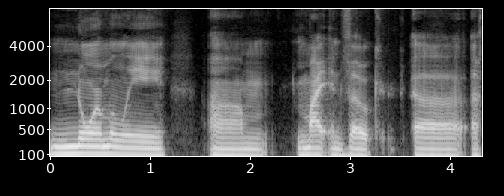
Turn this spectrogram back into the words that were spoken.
normally um, might invoke uh, a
